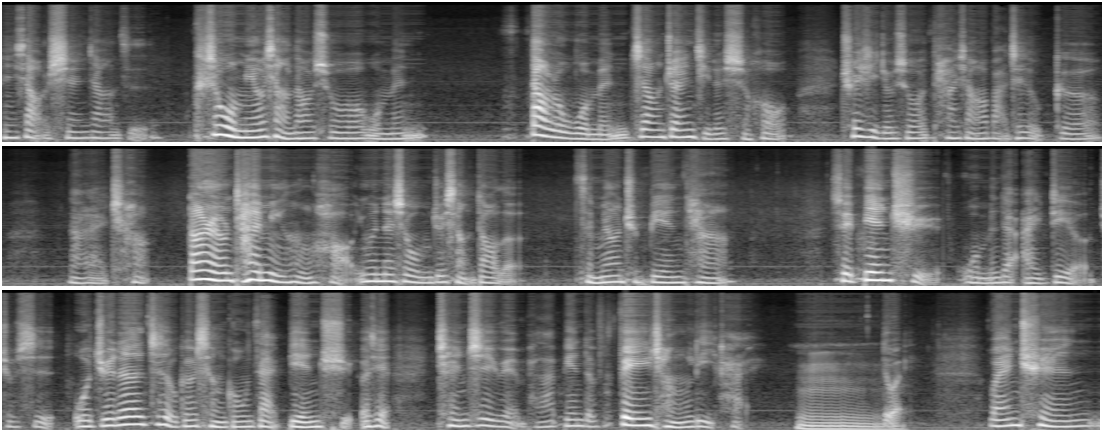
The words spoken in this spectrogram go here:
很小声这样子。可是我没有想到说，我们到了我们这张专辑的时候，Tracy 就说他想要把这首歌拿来唱。当然 timing 很好，因为那时候我们就想到了怎么样去编它。所以编曲我们的 idea 就是，我觉得这首歌成功在编曲，而且陈志远把它编得非常厉害，嗯，对，完全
